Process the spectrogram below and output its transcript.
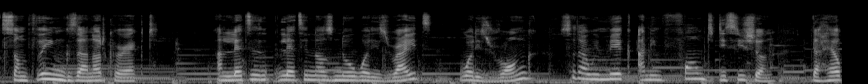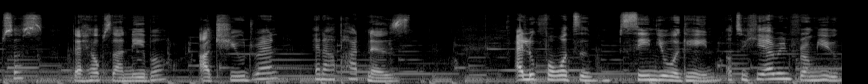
some things are not correct and letting, letting us know what is right, what is wrong, so that we make an informed decision that helps us, that helps our neighbor, our children, and our partners. I look forward to seeing you again or to hearing from you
